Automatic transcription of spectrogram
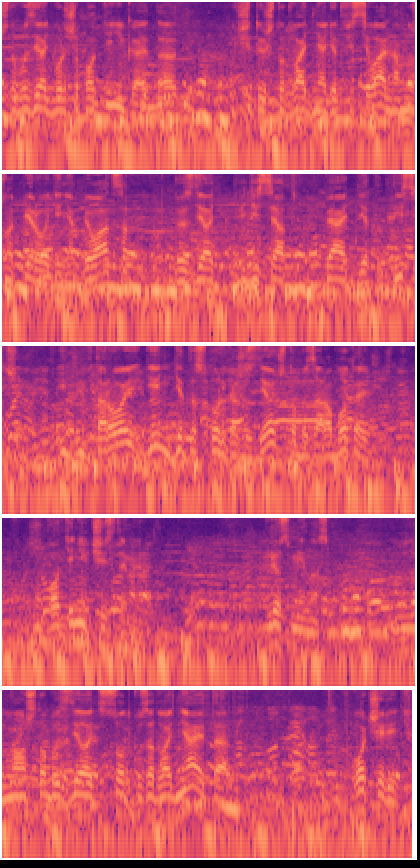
Чтобы сделать больше полтинника, это, учитывая, что два дня идет фестиваль, нам нужно первый день отбиваться, то есть сделать 55 где-то тысяч, и второй день где-то столько же сделать, чтобы заработать полтинник чистыми. Плюс-минус. Но чтобы сделать сотку за два дня, это очередь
